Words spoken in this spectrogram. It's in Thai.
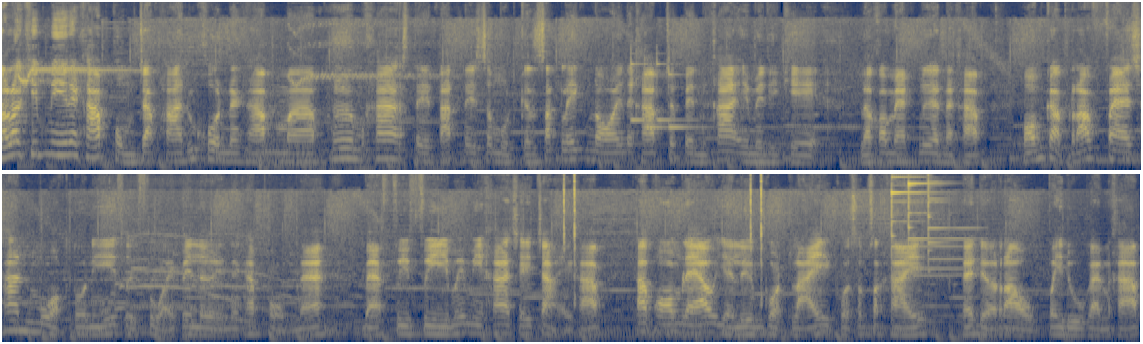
สำหรับคลิปนี้นะครับผมจะพาทุกคนนะครับมาเพิ่มค่าสเตตัสในสมุดกันสักเล็กน้อยนะครับจะเป็นค่า MTK แล้วก็แม็กเลือดนะครับพร้อมกับรับแฟชั่นหมวกตัวนี้สวยๆไปเลยนะครับผมนะแบบฟรีๆไม่มีค่าใช้จ่ายครับ ถ้าพร้อมแล้วอย่าลืมกดไลค์กด Subscribe และเดี๋ยวเราไปดูกันครับ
